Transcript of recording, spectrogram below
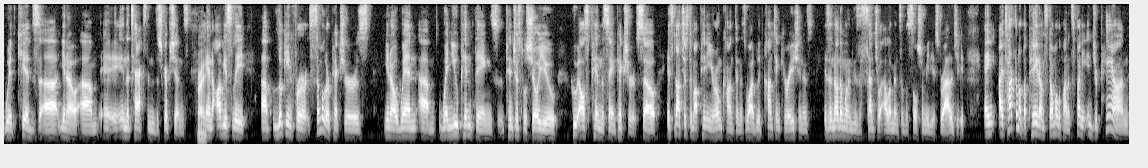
with kids, uh, you know, um, in the text in the descriptions. Right. And obviously, um, looking for similar pictures. You know, when um, when you pin things, Pinterest will show you who else pinned the same pictures. So it's not just about pinning your own content. It's why I believe content curation is is another one of these essential elements of the social media strategy. And I talked about the paid on StumbleUpon. It's funny in Japan.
